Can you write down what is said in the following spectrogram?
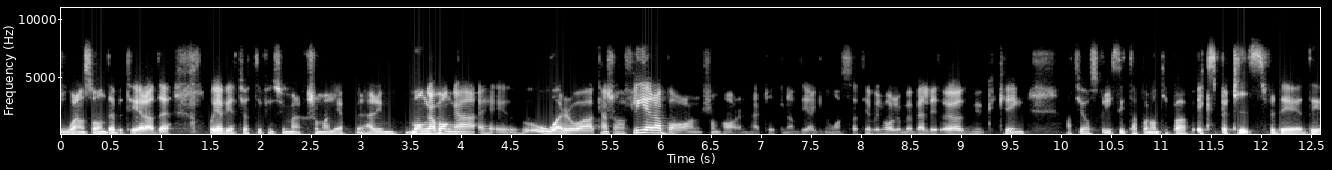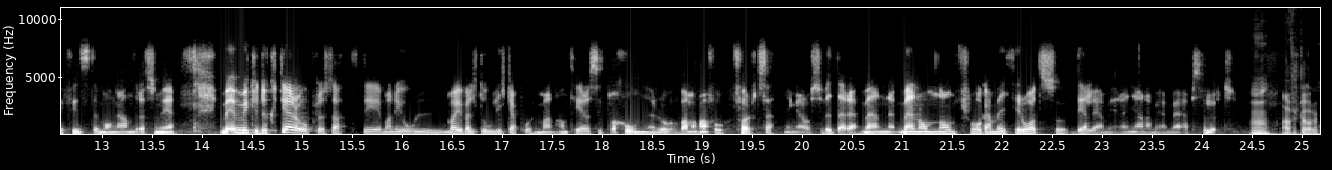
vår son debuterade. Och jag vet ju att det finns ju människor som har levt med det här i många, många eh, år och kanske har flera barn som har den här typen av diagnos. Så att jag vill hålla mig väldigt ödmjuk kring att jag skulle sitta på någon typ av expertis. För det, det finns det många andra som är mycket duktigare och plus att det, man, är, man är väldigt olika på hur man hanterar situationer och vad man har för förutsättningar och så vidare. Men, men om någon frågar mig till råd så delar jag mer än gärna med mig, absolut. Mm, jag förstår.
